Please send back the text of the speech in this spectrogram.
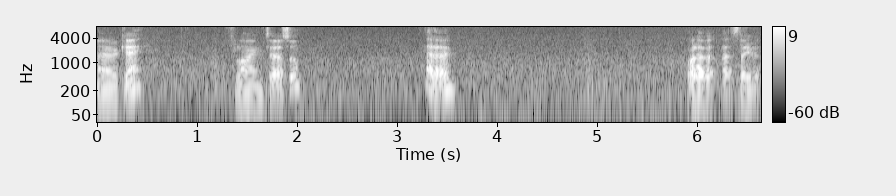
Okay. Flying turtle. Hello. Whatever, let's leave it.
